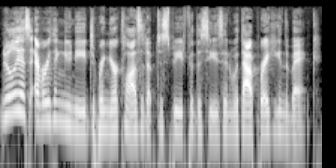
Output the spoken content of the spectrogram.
Nuuly has everything you need to bring your closet up to speed for the season without breaking the bank.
